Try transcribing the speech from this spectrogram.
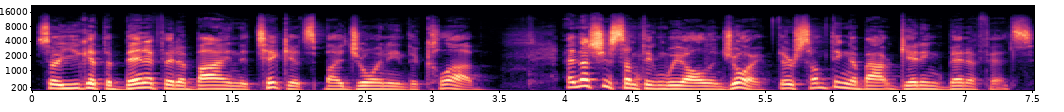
So you get the benefit of buying the tickets by joining the club. And that's just something we all enjoy. There's something about getting benefits.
